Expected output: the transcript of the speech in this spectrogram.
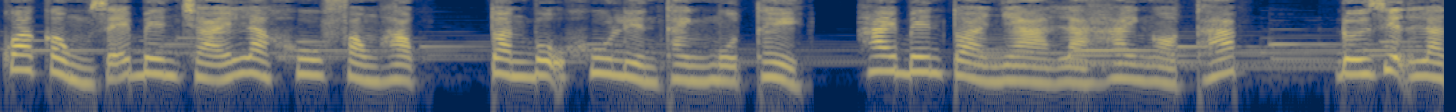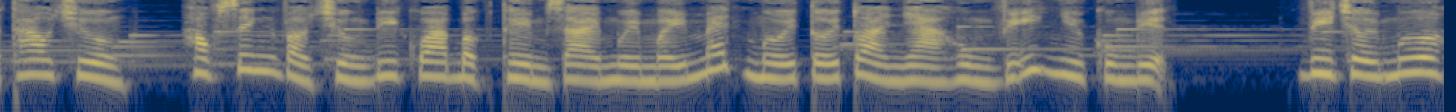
Qua cổng rẽ bên trái là khu phòng học, toàn bộ khu liền thành một thể, hai bên tòa nhà là hai ngọt tháp. Đối diện là thao trường, học sinh vào trường đi qua bậc thềm dài mười mấy mét mới tới tòa nhà hùng vĩ như cung điện. Vì trời mưa,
